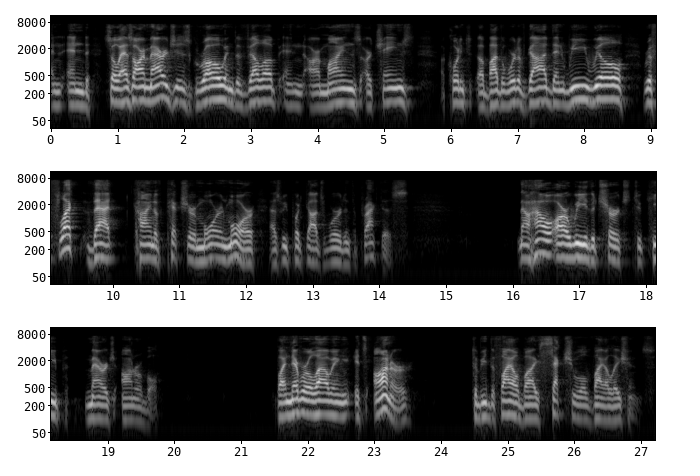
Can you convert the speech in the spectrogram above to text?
And, and so as our marriages grow and develop and our minds are changed according to, uh, by the Word of God, then we will reflect that kind of picture more and more as we put God's Word into practice. Now, how are we, the church, to keep marriage honorable? By never allowing its honor to be defiled by sexual violations.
